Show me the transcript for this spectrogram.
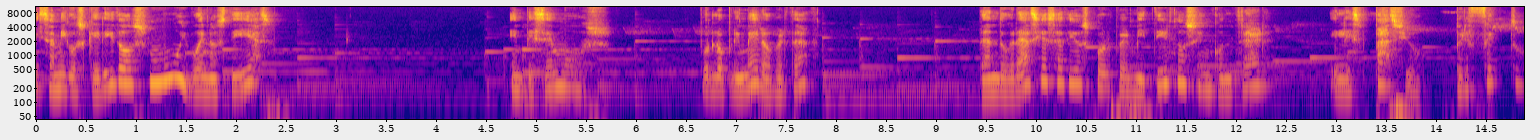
Mis amigos queridos, muy buenos días. Empecemos por lo primero, ¿verdad? Dando gracias a Dios por permitirnos encontrar el espacio perfecto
